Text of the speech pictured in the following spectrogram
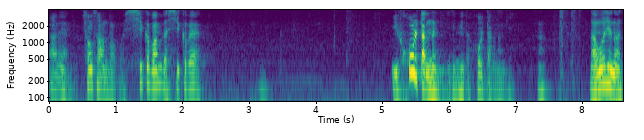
안에 청소한다고 시급합니다. 시급해. 이 홀 닦는 일입니다. 홀 닦는 게. 어? 나머지는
